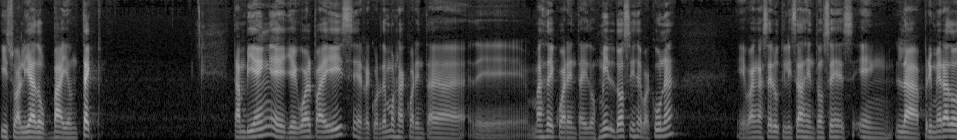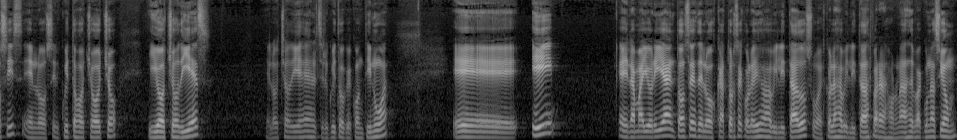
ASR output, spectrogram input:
y su aliado BioNTech. También eh, llegó al país, eh, recordemos, las 40, eh, más de 42 mil dosis de vacuna van a ser utilizadas entonces en la primera dosis en los circuitos 88 y 810. El 810 es el circuito que continúa. y la mayoría entonces de los 14 colegios habilitados o escuelas habilitadas para las jornadas de vacunación,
